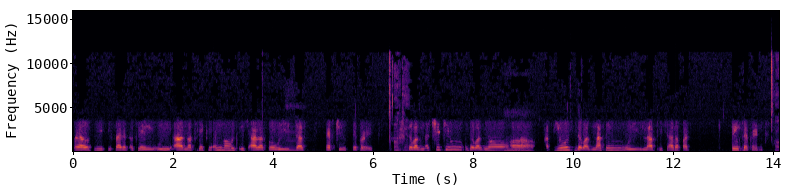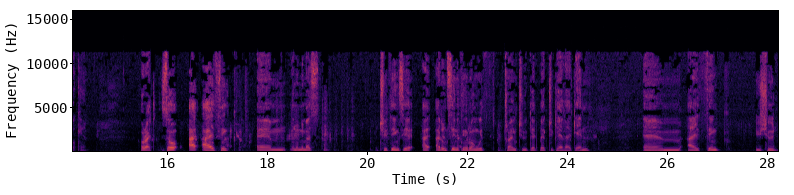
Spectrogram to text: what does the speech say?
felt we decided, okay, we are not happy anymore with each other, so we just have to separate. Okay. There was no cheating, there was no uh, abuse, there was nothing. We loved each other, but things happened. Okay. All right. So I I think um anonymous two things here. I I don't see anything wrong with trying to get back together again. Um I think you should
